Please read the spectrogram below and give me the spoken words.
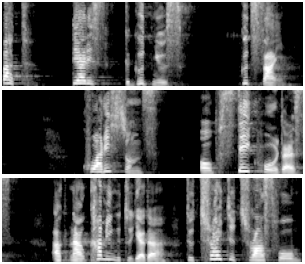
But there is the good news, good sign. Coalitions of stakeholders are now coming together to try to transform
